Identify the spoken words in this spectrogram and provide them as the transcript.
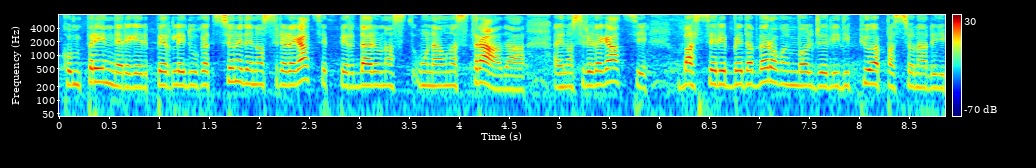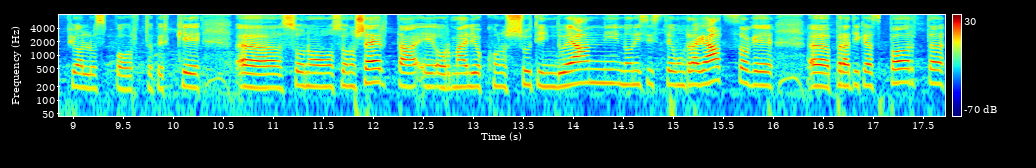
comprendere che per l'educazione dei nostri ragazzi e per dare una, una, una, strada ai nostri ragazzi basterebbe davvero coinvolgerli di più e appassionarli di più allo sport, perché eh, sono, sono, certa e ormai li ho conosciuti in due anni, non esiste un ragazzo che eh, pratica sport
